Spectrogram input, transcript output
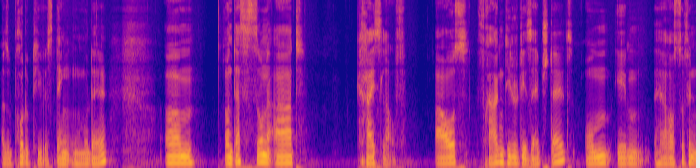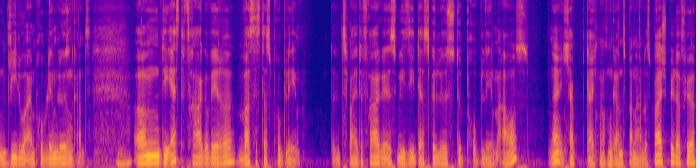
also produktives Denken Modell. Ähm, und das ist so eine Art Kreislauf aus Fragen, die du dir selbst stellst, um eben herauszufinden, wie du ein Problem lösen kannst. Mhm. Ähm, die erste Frage wäre, was ist das Problem? Die zweite Frage ist, wie sieht das gelöste Problem aus? Ne, ich habe gleich noch ein ganz banales Beispiel dafür.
